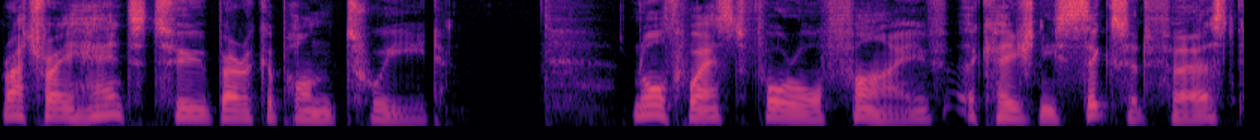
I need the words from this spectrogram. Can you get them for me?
Rattray Head to Berwick upon Tweed. Northwest 4 or 5, occasionally 6 at first,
